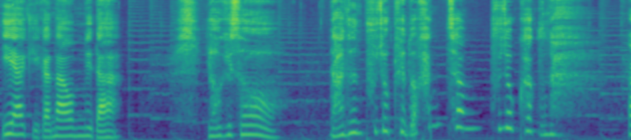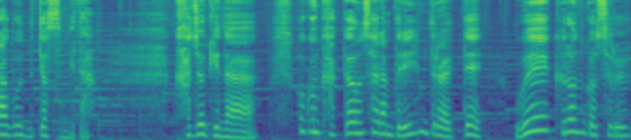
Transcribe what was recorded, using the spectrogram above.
이야기가 나옵니다. 여기서 나는 부족해도 한참 부족하구나 라고 느꼈습니다. 가족이나 혹은 가까운 사람들이 힘들어할 때 왜 그런 것을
